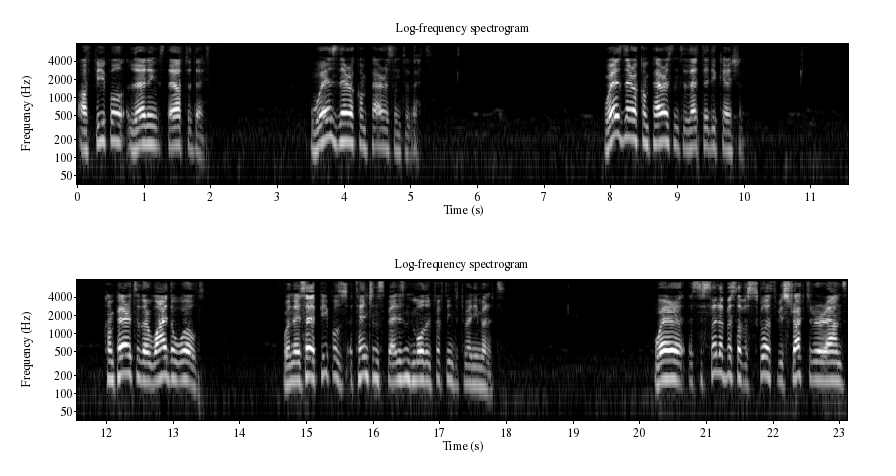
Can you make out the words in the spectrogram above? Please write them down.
of people learning day after day. Where's there a comparison to that? Where's there a comparison to that dedication? Compare it to the wider world when they say people's attention span isn't more than 15 to 20 minutes. Where the syllabus of a school has to be structured around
